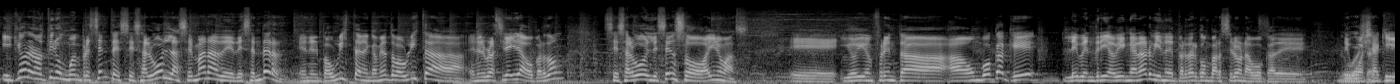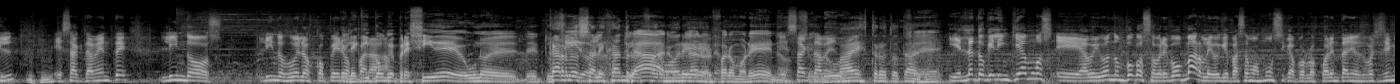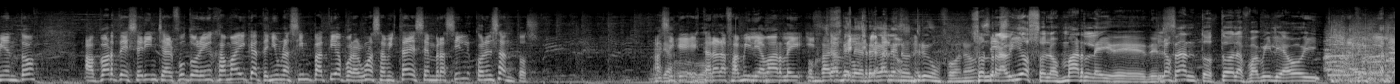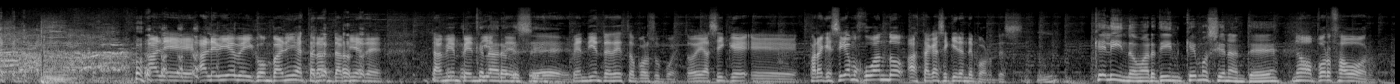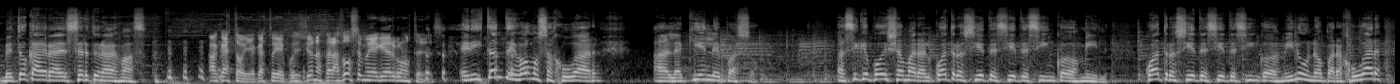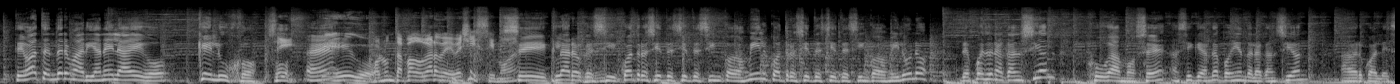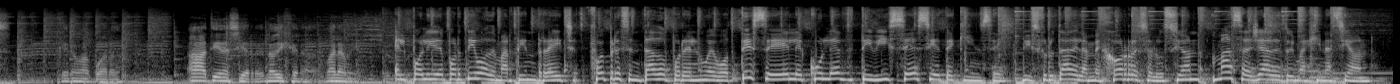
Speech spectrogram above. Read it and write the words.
Y que ahora no tiene un buen presente, se salvó en la semana de descender en el Paulista, en el Campeonato Paulista, en el Brasileirao, perdón. Se salvó el descenso ahí nomás. Eh, y hoy enfrenta a un Boca que le vendría bien ganar, viene de perder con Barcelona, Boca de, de De Guayaquil. Guayaquil. Exactamente. Lindos, lindos duelos coperos El equipo para. que preside uno de, de tus Carlos ídolos. Alejandro claro, Alfaro Moreno. Claro, Alfaro Moreno. Exactamente. Maestro total. Sí. Y el dato que linkeamos, eh, averiguando un poco sobre Bob Marley, hoy que pasamos música por los 40 años de su fallecimiento, aparte de ser hincha del fútbol en Jamaica, tenía una simpatía por algunas amistades en Brasil con el Santos. Así que estará la familia Marley Ojalá que le regalen un triunfo, ¿no? Son Sí, sí. rabiosos los Marley de- del Los- Santos, toda la familia hoy. Ale, Ale Vieve y compañía estarán también, eh, también Claro pendientes, sí. eh, pendientes de esto, por supuesto. eh. Así que eh, para que sigamos jugando hasta acá se quieren deportes. Qué lindo, Martín, qué emocionante, ¿eh? No, por favor. Me toca agradecerte una vez más. Acá estoy, acá estoy a disposición. Hasta las 12 me voy a quedar con ustedes. En instantes vamos a jugar a la quién le pasó. Así que podés llamar al 4775-2000, 4775-2001 para jugar. Te va a atender Marianela Ego. Qué lujo. Sí. ¿Eh? Qué ego. Con un tapado verde bellísimo, ¿eh? Sí, claro que sí. 4775-2000, 4775-2001. Después de una canción, jugamos, ¿eh? Así que anda poniendo la canción a ver cuál es. Que no me acuerdo. Ah, tiene cierre. No dije nada. Mala mía. El Polideportivo de Martín Reich fue presentado por el nuevo TCL QLED TV C715. Disfruta de la mejor resolución más allá de tu imaginación.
